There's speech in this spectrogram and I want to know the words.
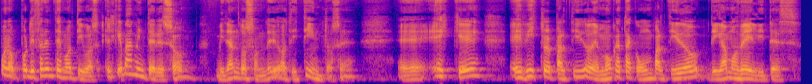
Bueno, por diferentes motivos. El que más me interesó, mirando sondeos distintos, ¿eh? Eh, es que es visto el Partido Demócrata como un partido, digamos, de élites,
